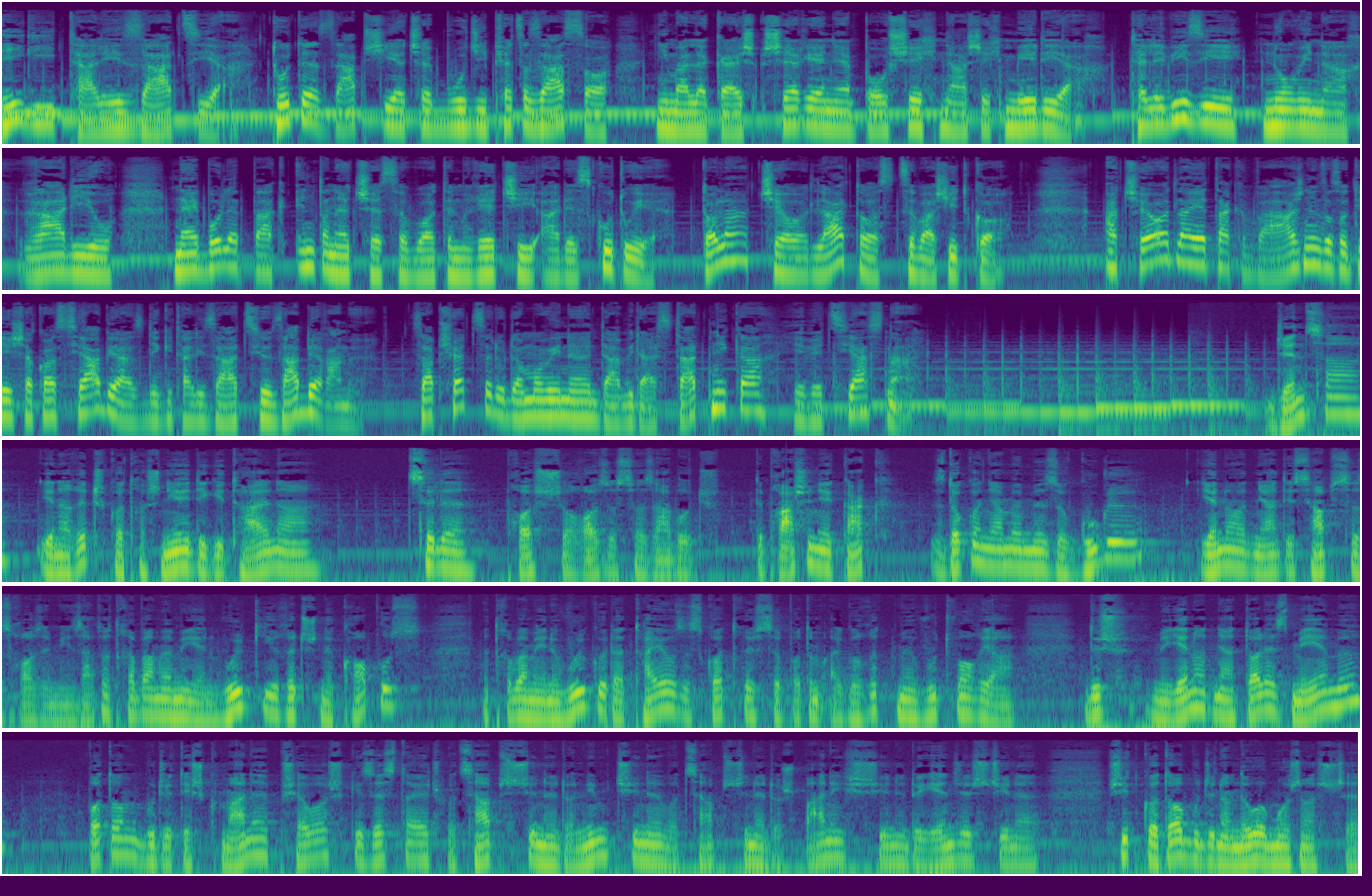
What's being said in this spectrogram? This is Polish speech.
Digitalizacja. Tute zapšiječe budzi přece zaso, nimale kaž šerjenje po všech našich mediach, telewizji, nowinach, radio, najbole pak internecie se o tym reči a diskutuje. Tola. A čeho dla je tak ważne, że so też jako Serbia z digitalizacją zabieramy. Za przedsedu domowiny Davida Statnika je jasna. Dżęca je na nie digitalna, cyle prošće rozesto zabuć. Te prašenje kak zdokonjamy my zo Google jeno dnia te serbsce zrozumi. Zato trebamy my jen wulki ryczny korpus, my trebamy jen wulku datajo, ze skotryż se potom algorytmy wutworja. Gdyż my jeno dnia tole zmiejemy, Potom bude też kmane przełożki zestajeć od serbszczyny do niemczyny, od serbszczyny do szpaniszczyny, do języszczyny. Wszystko to bude nam nowe możności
